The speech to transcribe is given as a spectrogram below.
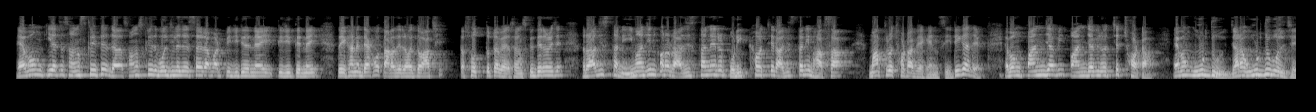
এবং কি আছে সংস্কৃতে? যারা সংস্কৃত বলছিল যে, স্যার, আমার পিজিটিতে নেই টিজিতে নেই। তো এখানে দেখো, তারাদের হয়তো আছে, তা সত্তরটা ভ্যা- সংস্কৃতে রয়েছে। রাজস্থানী ইমাজিন করো, রাজস্থানের পরীক্ষা হচ্ছে রাজস্থানী ভাষা মাত্র ছটা ভ্যাকেন্সি ঠিক আছে? এবং পাঞ্জাবি, পাঞ্জাবির হচ্ছে ছটা। এবং উর্দু, যারা উর্দু বলছে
